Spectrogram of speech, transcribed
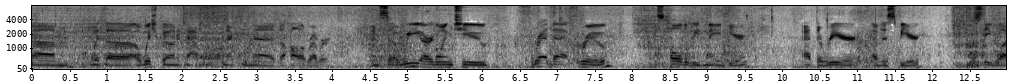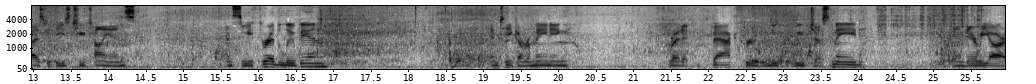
um, with a, a wishbone attachment connecting the, the hollow rubber. And so we are going to thread that through this hole that we've made here at the rear of the spear, stabilized with these two tie-ins. And so we thread the loop in and take our remaining, thread it back through the loop that we've just made. And there we are.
